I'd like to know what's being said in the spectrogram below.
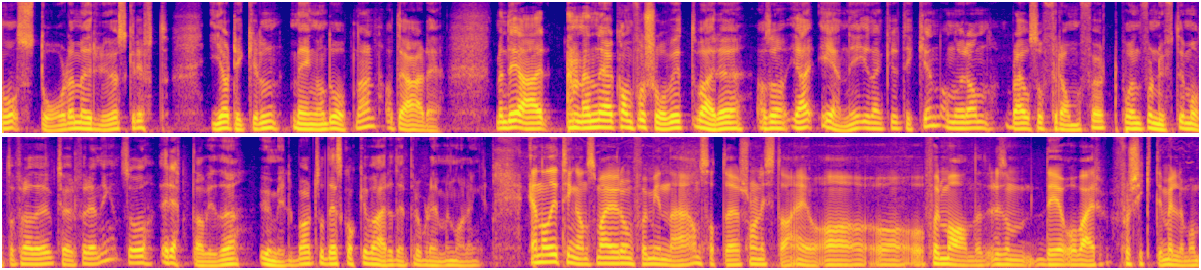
Nå står det med rød skrift i artikkelen med en gang du åpner den, at det er det. Men, det er, men jeg kan for så vidt være altså Jeg er enig i den kritikken. Og når han blei også framført på en fornuftig måte fra Direktørforeningen, så retta vi det umiddelbart. Så det skal ikke være det problemet nå lenger. En av de tingene som jeg gjør overfor mine ansatte journalister, er jo å, å, å formane liksom, det å være forsiktig mellom å,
